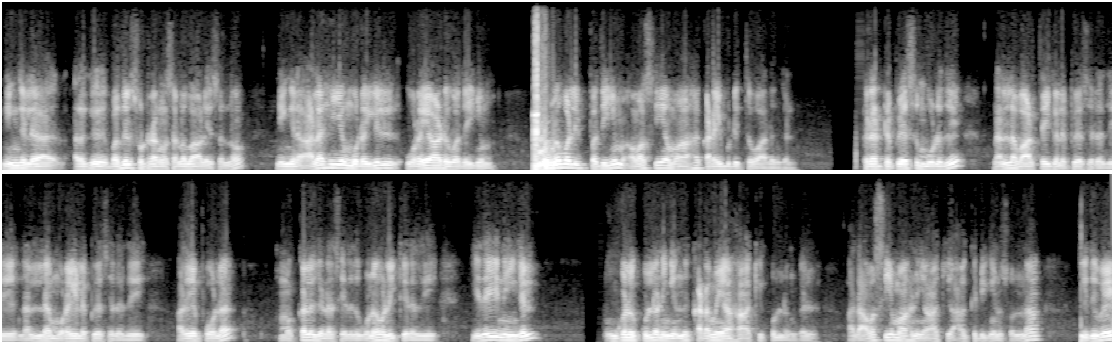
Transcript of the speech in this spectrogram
நீங்கள் அதுக்கு பதில் சொல்றாங்க சல்லா அலிஸ்லாம் நீங்கள் அழகிய முறையில் உரையாடுவதையும் உணவளிப்பதையும் அவசியமாக கடைபிடித்து வாருங்கள். பிறர்கிட்ட பேசும் பொழுது நல்ல வார்த்தைகளை பேசுறது நல்ல முறையில் பேசுறது அதே போல மக்களுக்கு என்ன செய்யறது உணவளிக்கிறது. இதை நீங்கள் உங்களுக்குள்ள நீங்க வந்து கடமையாக ஆக்கி கொள்ளுங்கள். அது அவசியமாக நீ ஆக்கி ஆக்கிட்டீங்கன்னு சொன்னா இதுவே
